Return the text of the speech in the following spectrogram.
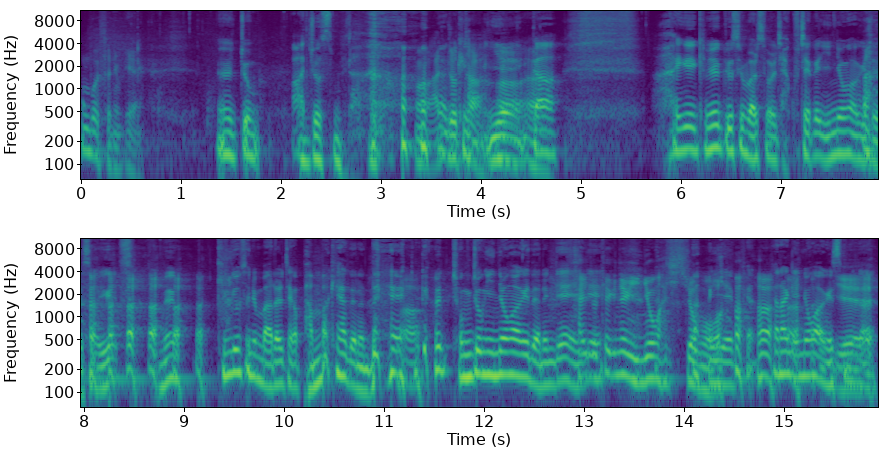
홍 박사님. 예. 예 좀안 좋습니다. 어, 안 좋다. 예. 어, 그러니까 예. 아, 이게 김영익 교수님 말씀을 자꾸 제가 인용하게 돼서 이게 김 교수님 말을 제가 반박해야 되는데 아. 종종 인용하게 되는 게 사이좋게 그냥 인용하시죠 뭐. 예, 편 하게 인용하겠습니다. 예.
